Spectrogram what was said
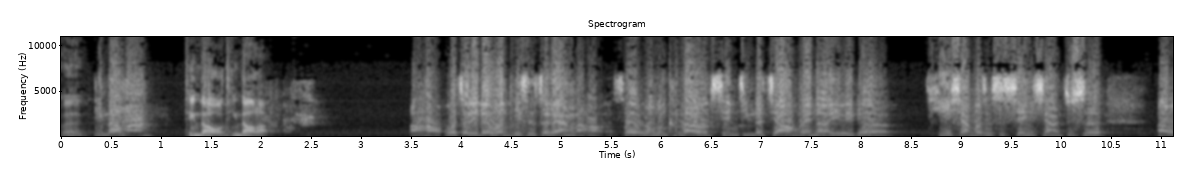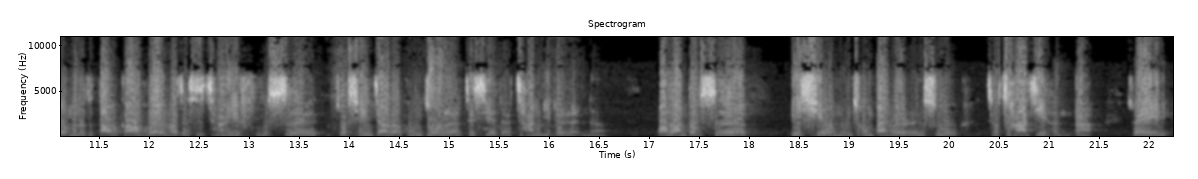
嗯，听到吗？听到，我听到了。啊，好，我这里的问题是这个样的哈，所以我们看到现今的教会呢，有一个迹象或者是现象，就是啊，我们的祷告会或者是参与服饰做宣教的工作的这些的参与的人呢，往往都是比起我们崇拜会的人数，就差距很大。所以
